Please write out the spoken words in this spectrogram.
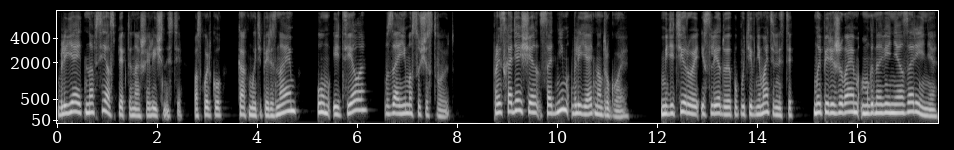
влияет на все аспекты нашей личности, поскольку, как мы теперь знаем, ум и тело взаимосуществуют. Происходящее с одним влияет на другое. Медитируя и следуя по пути внимательности, мы переживаем мгновение озарения,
